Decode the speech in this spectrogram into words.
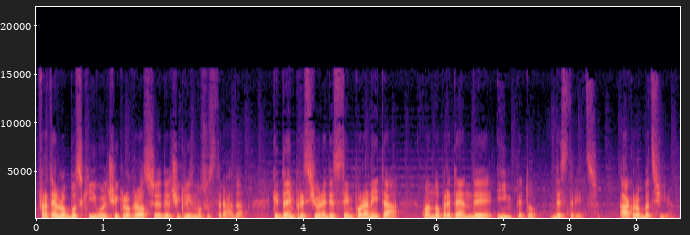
Fratello boschivo, il ciclocross del ciclismo su strada che dà impressione di estemporaneità quando pretende impeto, destrezza, acrobazia.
